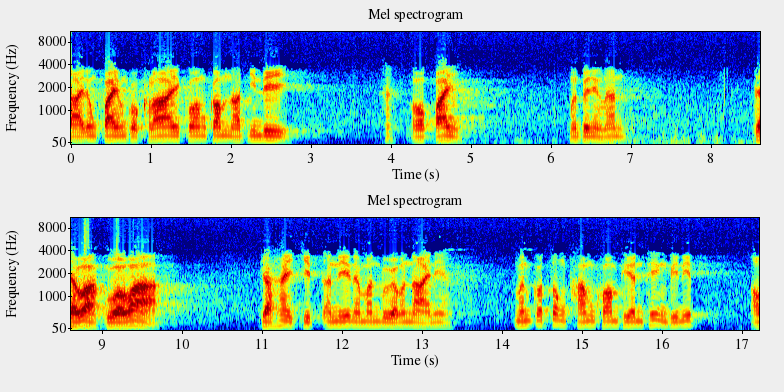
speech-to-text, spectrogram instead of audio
นายลงไป มันก็คลายความกำหนัดยินดีออกไป มันเป็นอย่างนั้น แต่ว่ากลัวว่าจะให้จิตอันนี้นะมันเบื่อมันนายเนี่ย มันก็ต้องทำความเพียรเพ่งพินิษเอา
